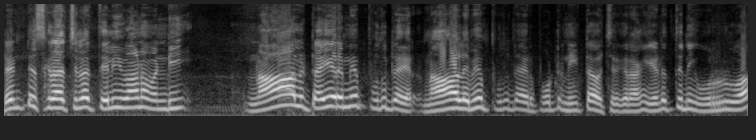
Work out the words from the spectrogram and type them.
டென்ட்டு ஸ்க்ராட்சில் தெளிவான வண்டி. நாலு டயருமே புது டயர். நாலுமே புது டயர் போட்டு நீட்டாக வச்சுருக்கிறாங்க. எடுத்து நீங்கள் ஒரு ரூபா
